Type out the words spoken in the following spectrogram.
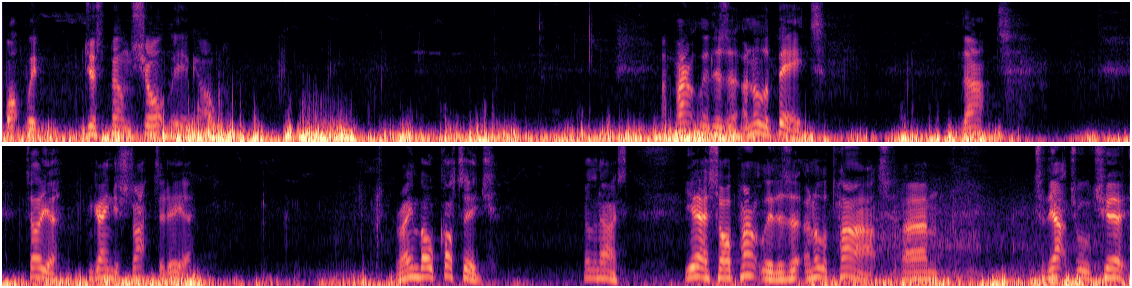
what we just filmed shortly ago, apparently there's a, another bit that, tell you, I'm getting distracted here. Rainbow Cottage. Really nice. Yeah, so apparently there's a, another part um, to the actual church,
